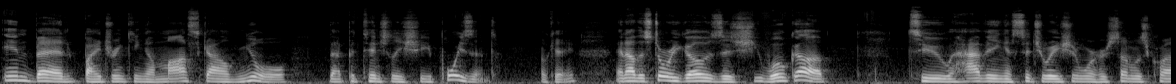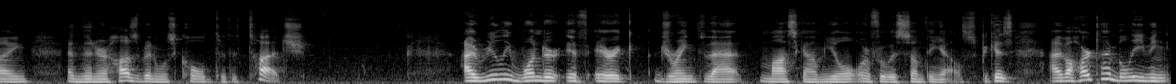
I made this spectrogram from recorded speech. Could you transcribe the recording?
in bed by drinking a Moscow mule that potentially she poisoned. Okay. And how the story goes is she woke up to having a situation where her son was crying and then her husband was cold to the touch. I really wonder if Eric drank that Moscow mule or if it was something else because I have a hard time believing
